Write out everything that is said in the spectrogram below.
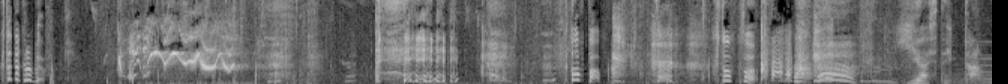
Хто так робив? Хто впав? Хто впав? Ястик там.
